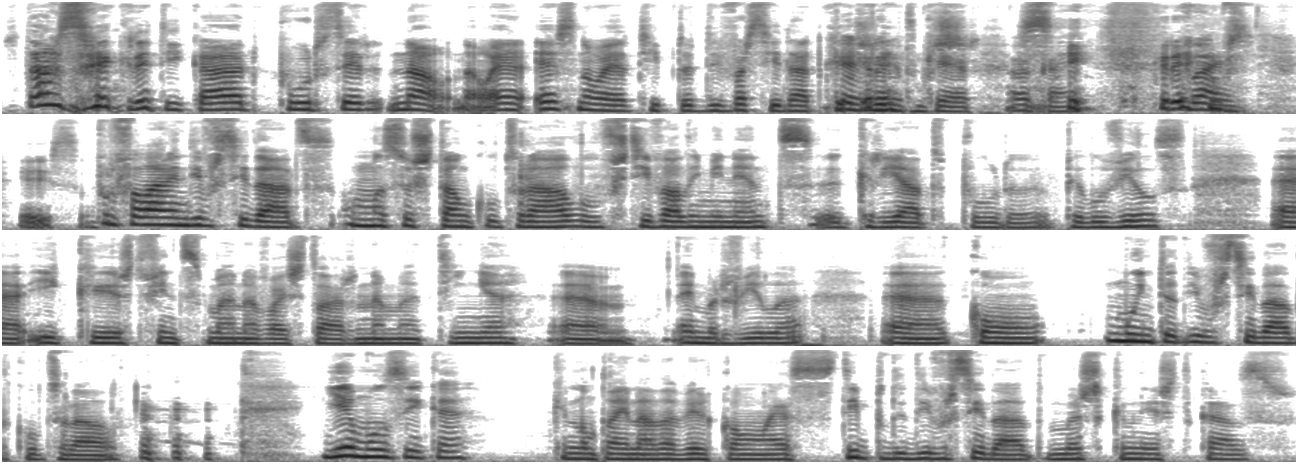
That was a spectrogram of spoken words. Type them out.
Estás a criticar por ser. Não, não é, esse não é o tipo de diversidade que, Que a queremos. gente quer. Ok. Sim, queremos isso. Por falar em diversidade, uma sugestão cultural, o Festival Iminente, eh, criado por, eh, pelo Vils, eh, e que este fim de semana vai estar na Matinha, eh, em Marvila, eh, com muita diversidade cultural. e a música, que não tem nada a ver com esse tipo de diversidade, mas que neste caso,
